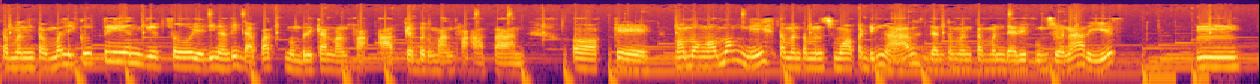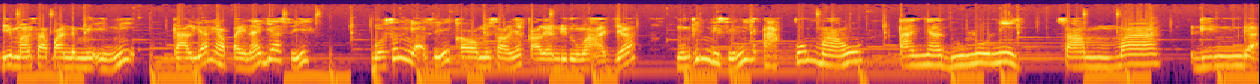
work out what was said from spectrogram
teman-teman ikutin gitu. Jadi nanti dapat memberikan manfaat, kebermanfaatan. Oke, ngomong-ngomong nih teman-teman semua pendengar dan teman-teman dari fungsionaris, hmm, di masa pandemi ini kalian ngapain aja sih? Bosan nggak sih kalau misalnya kalian di rumah aja? Mungkin di sini aku mau tanya dulu nih sama Dinda.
